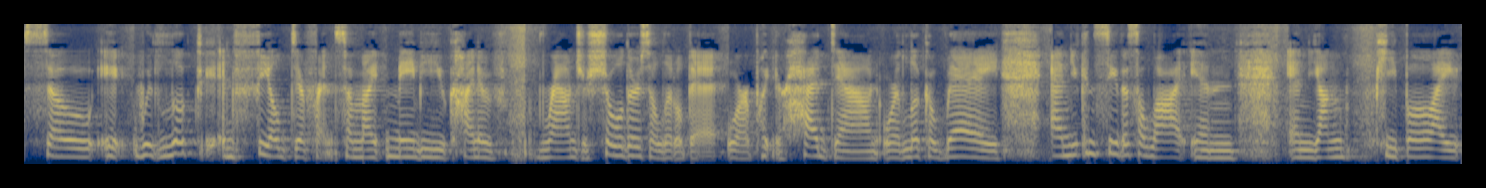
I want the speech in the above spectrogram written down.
So it would look and feel different. So maybe you kind of round your shoulders a little bit or put your head down or look away. And you can see this a lot in in young people. I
